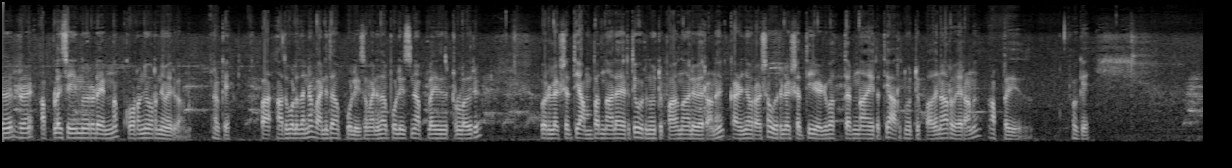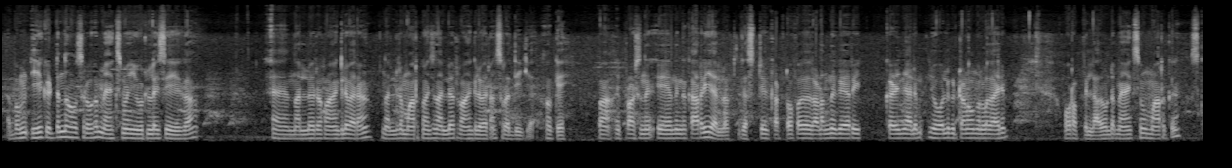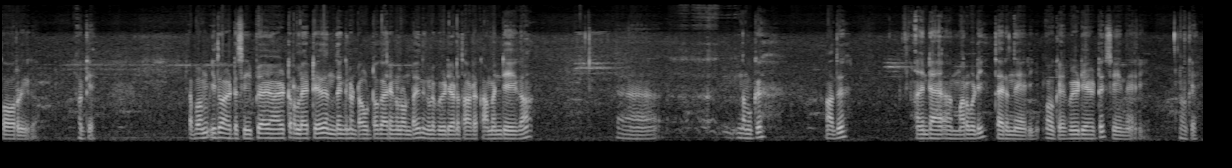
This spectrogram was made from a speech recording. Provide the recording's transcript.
അപ്ലൈ ചെയ്യുന്നവരുടെ എണ്ണം കുറഞ്ഞു കുറഞ്ഞു വരുവാണ്. ഓക്കെ അപ്പോൾ അതുപോലെ തന്നെ വനിതാ പോലീസ് വനിതാ പോലീസിന് അപ്ലൈ ചെയ്തിട്ടുള്ളവർ ഒരു ലക്ഷത്തി അമ്പത്തിനാലായിരത്തി ഒരുന്നൂറ്റി പതിനാല് പേരാണ്. കഴിഞ്ഞ പ്രാവശ്യം ഒരു ലക്ഷത്തി എഴുപത്തെണ്ണായിരത്തി അറുന്നൂറ്റി പതിനാറ് പേരാണ് അപ്ലൈ ചെയ്തത്. ഓക്കെ അപ്പം ഈ കിട്ടുന്ന അവസരമൊക്കെ മാക്സിമം യൂട്ടിലൈസ് ചെയ്യുക. നല്ലൊരു റാങ്കിൽ വരാൻ നല്ലൊരു മാർക്ക് വെച്ച് നല്ലൊരു റാങ്കിൽ വരാൻ ശ്രദ്ധിക്കുക. ഓക്കെ ഇപ്പോൾ ഇപ്രാവശ്യം നിങ്ങൾക്ക് അറിയാമല്ലോ ജസ്റ്റ് കട്ട് ഓഫ് കടന്ന് കയറി കഴിഞ്ഞാലും ജോലി കിട്ടണമെന്നുള്ള കാര്യം ഉറപ്പില്ല. അതുകൊണ്ട് മാക്സിമം മാർക്ക് സ്കോർ ചെയ്യുക. ഓക്കെ അപ്പം ഇതുമായിട്ട് സി പി ഐ ആയിട്ട് റിലേറ്റ് ചെയ്ത് എന്തെങ്കിലും ഡൗട്ടോ കാര്യങ്ങളോ ഉണ്ടെങ്കിൽ നിങ്ങൾ വീഡിയോയുടെ താഴെ കമന്റ് ചെയ്യുക. നമുക്ക് അത് അതിന്റെ മറുപടി തരുന്നതായിരിക്കും. ഓക്കെ വീഡിയോ ആയിട്ട് ചെയ്യുന്നതായിരിക്കും. ഓക്കെ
